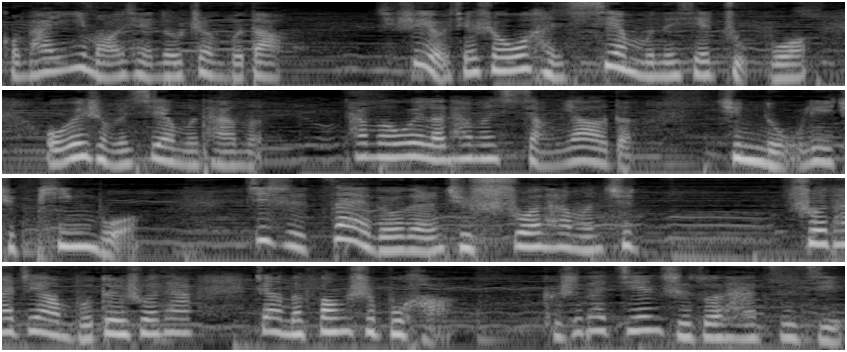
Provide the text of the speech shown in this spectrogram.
恐怕一毛钱都挣不到。”其实有些时候我很羡慕那些主播，我为什么羡慕他们？他们为了他们想要的去努力去拼搏，即使再多的人去说他们，去说他这样不对，说他这样的方式不好，可是他坚持做他自己。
